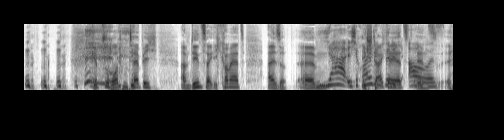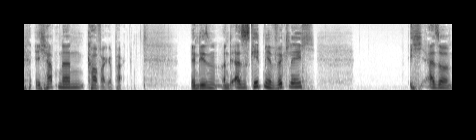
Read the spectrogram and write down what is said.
Gibt es einen roten Teppich am Dienstag? Ich komme jetzt, also, ähm, ja, ich roll ich steige ja jetzt aus. ins, ich habe einen Koffer gepackt In diesem, und also es geht mir wirklich, ich, also,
